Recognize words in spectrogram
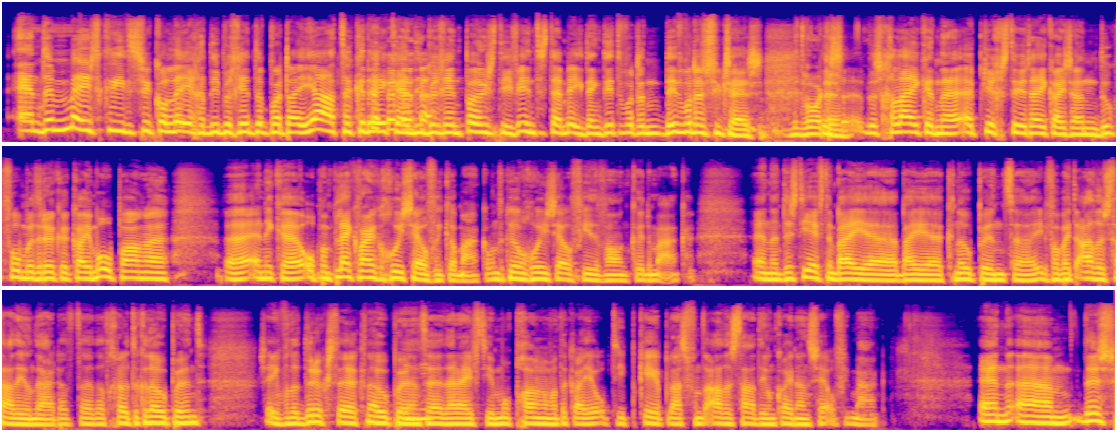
En de meest kritische collega die begint de partij ja te knikken en die begint positief in te stemmen. Ik denk, dit wordt een, dit wordt een succes. dit wordt Dus, dus gelijk een eh, appje gestuurd. Hey, kan je zo'n doek voor me drukken? Kan je hem ophangen? Eh, en ik eh, op een plek waar ik een goede selfie kan maken. Want ik wil een goede selfie ervan kunnen maken. En dus die heeft hem bij, bij knooppunt, in ieder geval bij het Adelstadion daar, dat, dat grote knooppunt. Dat is een van de drukste knooppunten. Daar heeft hij hem opgehangen. Want dan kan je op die parkeerplaats van het Adelstadion kan je dan een selfie maken. En ehm, dus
